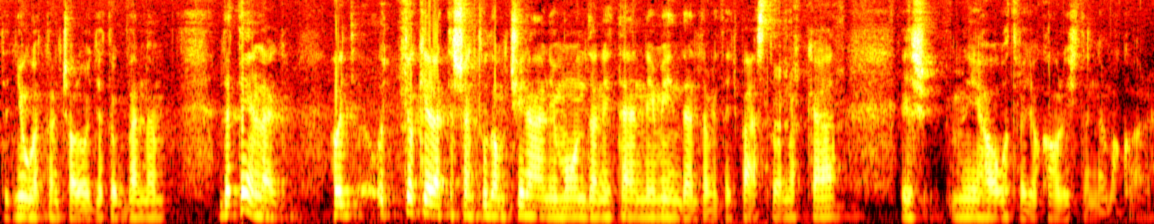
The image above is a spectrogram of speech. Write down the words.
Tehát nyugodtan csalódjatok bennem. De tényleg, hogy, hogy tökéletesen tudom csinálni, mondani, tenni mindent, amit egy pásztornak kell, és néha ott vagyok, ahol Isten nem akar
